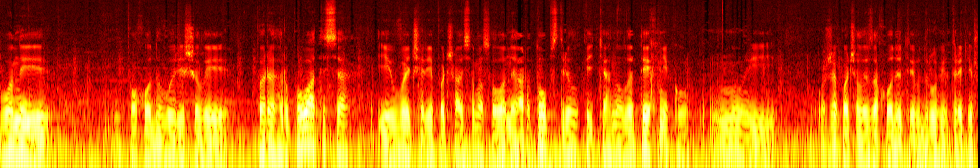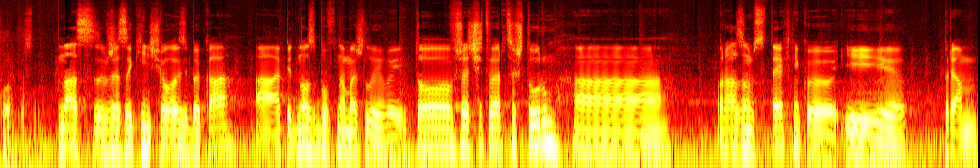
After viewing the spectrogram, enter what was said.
вони, походу, вирішили перегрупуватися, і ввечері почався масований артобстріл, підтягнули техніку, ну і вже почали заходити в другий, в третій корпус. У нас вже закінчувалось БК, а піднос був неможливий. То вже четвертий штурм а, разом з технікою і прям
